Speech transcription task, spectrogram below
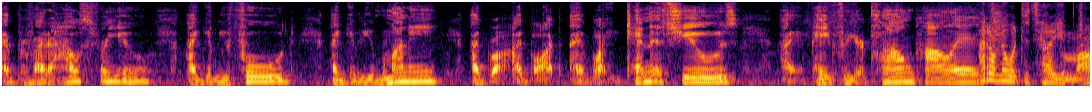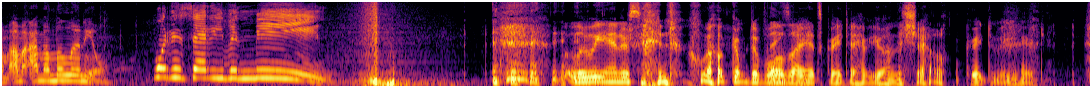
I provide a house for you. I give you food. I give you money. I brought, I bought, I bought you tennis shoes. I paid for your clown college. I don't know what to tell you, Mom. I'm, I'm a millennial. What does that even mean? Louie Anderson, welcome to Bullseye. It's great to have you on the show. Great to be here.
